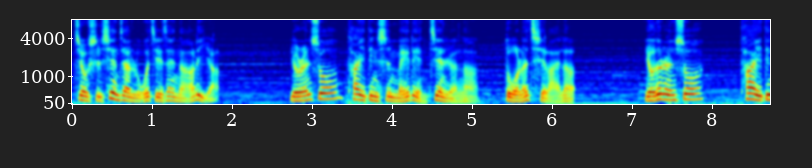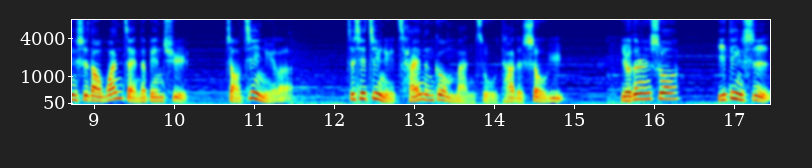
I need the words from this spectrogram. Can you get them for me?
就是现在罗杰在哪里呀？有人说他一定是没脸见人了，躲了起来了；有的人说他一定是到湾仔那边去找妓女了。这些妓女才能够满足他的兽欲。有的人说，一定是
